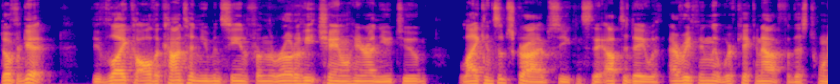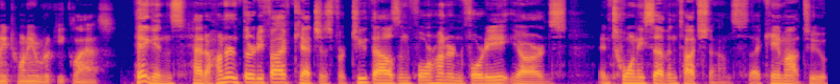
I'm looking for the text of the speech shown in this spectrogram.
Don't forget, if you've liked all the content you've been seeing from the Roto Heat channel here on YouTube, like and subscribe so you can stay up to date with everything that we're kicking out for this 2020 rookie class. Higgins had 135 catches for 2,448 yards and 27 touchdowns. That came out to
